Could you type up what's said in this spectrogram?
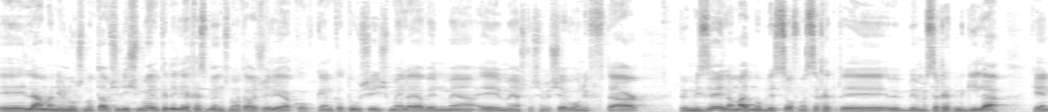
אה, למה נמנו שנותיו של ישמעאל כדי לייחס בין שנותיו של יעקב, כן? כתוב שישמעאל היה בן 100, 137, אה, הוא נפטר, ומזה למדנו בסוף מסכת, אה, במסכת מגילה, כן?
